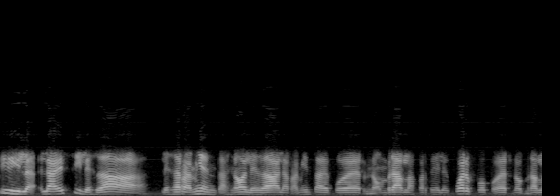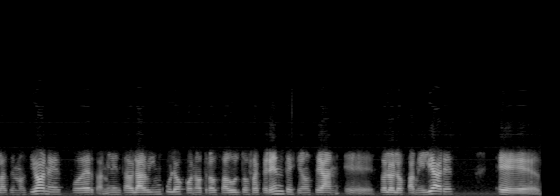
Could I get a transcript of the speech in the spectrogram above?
Sí, la, la ESI les da les da herramientas, ¿no? Les da la herramienta de poder nombrar las partes del cuerpo, poder nombrar las emociones, poder también entablar vínculos con otros adultos referentes que no sean eh, solo los familiares, eh,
